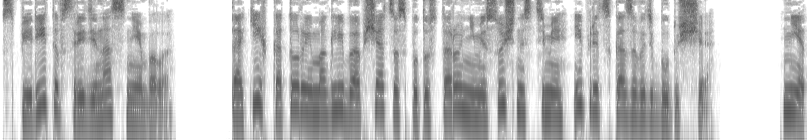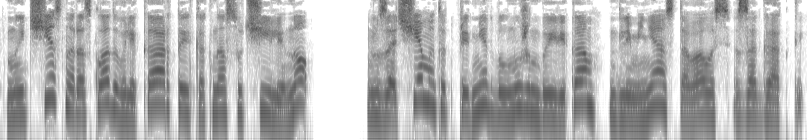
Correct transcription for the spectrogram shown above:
спиритов среди нас не было. Таких, которые могли бы общаться с потусторонними сущностями и предсказывать будущее. Нет, мы честно раскладывали карты, как нас учили, но зачем этот предмет был нужен боевикам, для меня оставалось загадкой.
